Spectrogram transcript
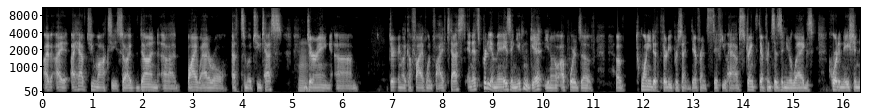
I've, I, I have two moxies, so I've done uh, bilateral SMO2 tests mm. during um, during like a 515 test and it's pretty amazing. You can get you know upwards of of 20 to 30% difference if you have strength differences in your legs coordination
